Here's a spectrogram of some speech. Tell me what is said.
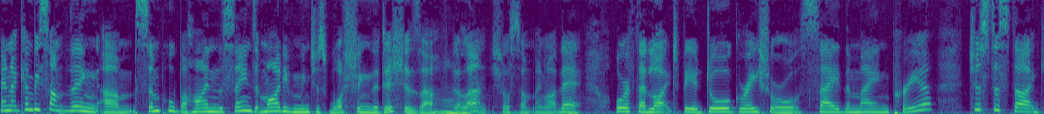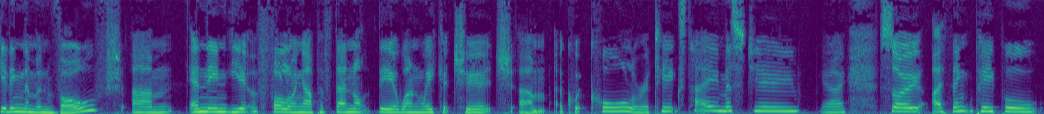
And it can be something um, simple behind the scenes. It might even mean just washing the dishes after Mm. lunch or something like that. Or if they'd like to be a door greeter or say the main prayer, just to start getting them involved. Um, and then yeah, following up if they're not there one week at church, um, a quick call or a text, hey, missed you. You know. So I think people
